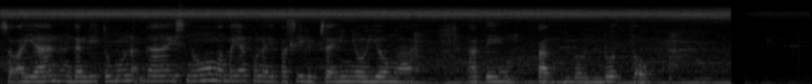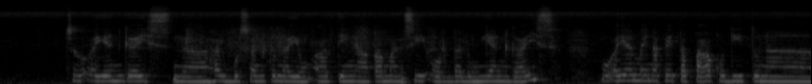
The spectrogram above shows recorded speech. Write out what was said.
So ayan. Hanggang dito muna guys no? Mamaya ko na ipasilip sa inyo yung ah, ating pagluluto So, ayan guys, na halbusan ko na yung ating ah, kamansi or dalungyan guys. O ayan, may nakita pa ako dito na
